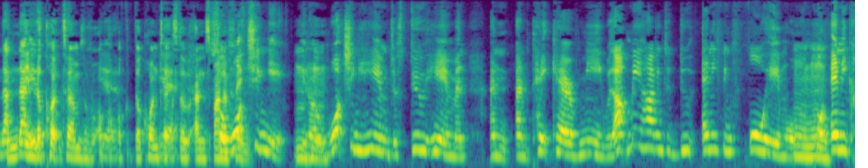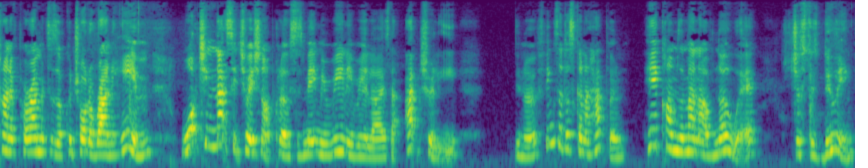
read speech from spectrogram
That, in, that in the co- terms of Yeah. the context Yeah. of and span so of watching it, you know, mm-hmm. watching him just do him and and and take care of me without me having to do anything for him or mm-hmm. put any kind of parameters of control around him. Watching that situation up close has made me really realize that actually, you know, things are just gonna happen. Here comes a man out of nowhere. Just is doing,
